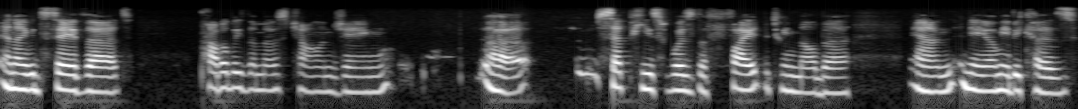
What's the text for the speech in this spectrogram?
and I would say that probably the most challenging uh, set piece was the fight between Melba and Naomi because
